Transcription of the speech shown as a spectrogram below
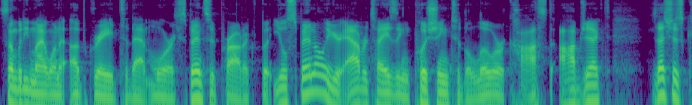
somebody might want to upgrade to that more expensive product. But you'll spend all your advertising pushing to the lower cost object. That's just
